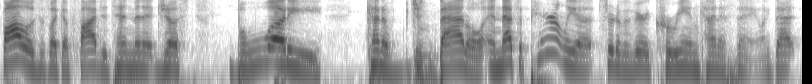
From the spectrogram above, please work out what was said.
follows is like a five to ten minute just bloody kind of just hmm. battle. And that's apparently a sort of a very korean kind of thing. Like that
